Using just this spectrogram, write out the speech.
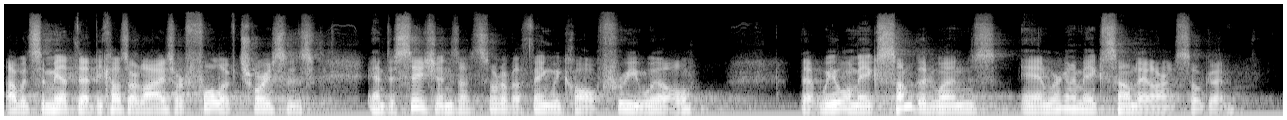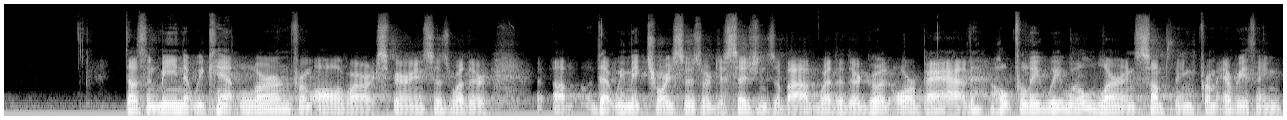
I would submit that because our lives are full of choices, and decisions, that's sort of a thing we call free will, that we will make some good ones and we're going to make some that aren't so good. Doesn't mean that we can't learn from all of our experiences, whether uh, that we make choices or decisions about, whether they're good or bad. Hopefully, we will learn something from everything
